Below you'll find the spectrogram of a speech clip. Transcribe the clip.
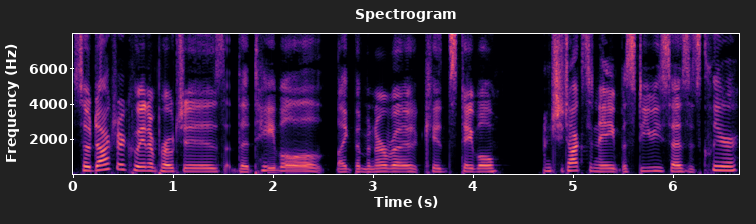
So Dr. Quinn approaches the table, like the Minerva kids table, and she talks to Nate, but Stevie says it's clear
